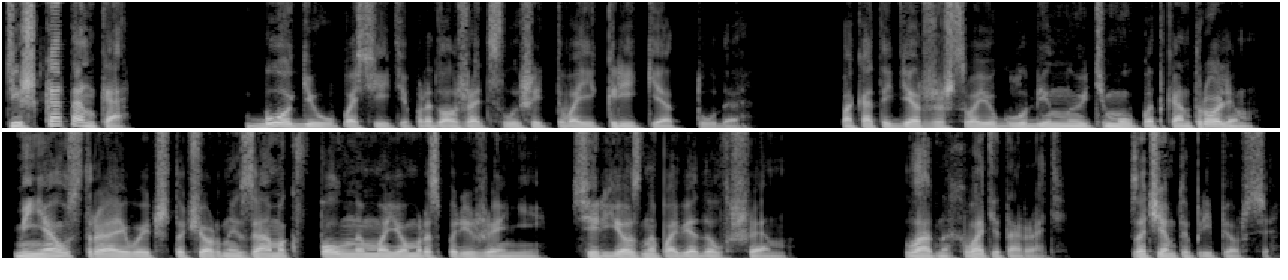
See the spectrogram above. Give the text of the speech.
«Кишка тонка?» «Боги упасите продолжать слышать твои крики оттуда. Пока ты держишь свою глубинную тьму под контролем, меня устраивает, что черный замок в полном моем распоряжении», — серьезно поведал Шен. «Ладно, хватит орать. Зачем ты приперся?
